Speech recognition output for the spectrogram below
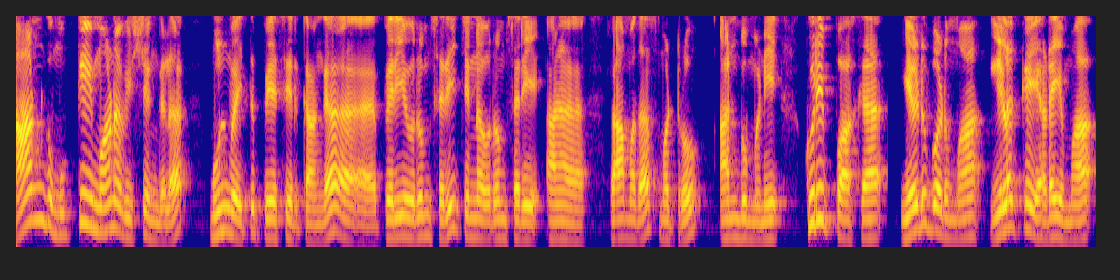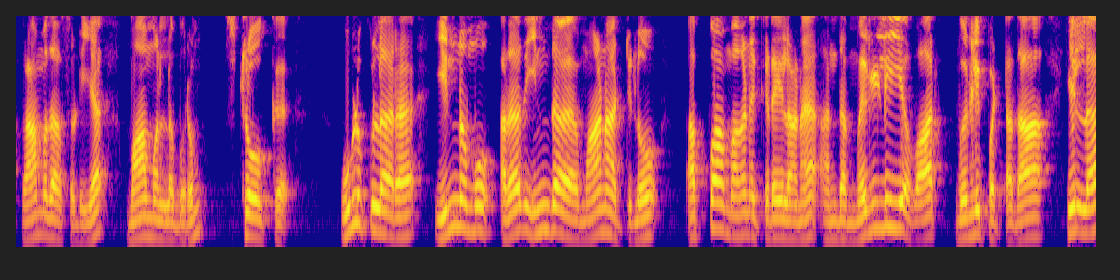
நான்கு முக்கியமான விஷயங்களை முன்வைத்து பேசியிருக்காங்க. பெரியவரும் சரி சின்னவரும் சரி ராமதாஸ் மற்றும் அன்புமணி. குறிப்பாக எடுபடுமா இலக்கை அடையுமா ராமதாஸுடைய மாமல்லபுரம் ஸ்ட்ரோக்கு உள்ளுக்குள்ளார இன்னமும் அதாவது இந்த மாநாட்டிலும் அப்பா மகனுக்கு இடையிலான அந்த மெல்லிய வார் வெளிப்பட்டதா இல்லை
